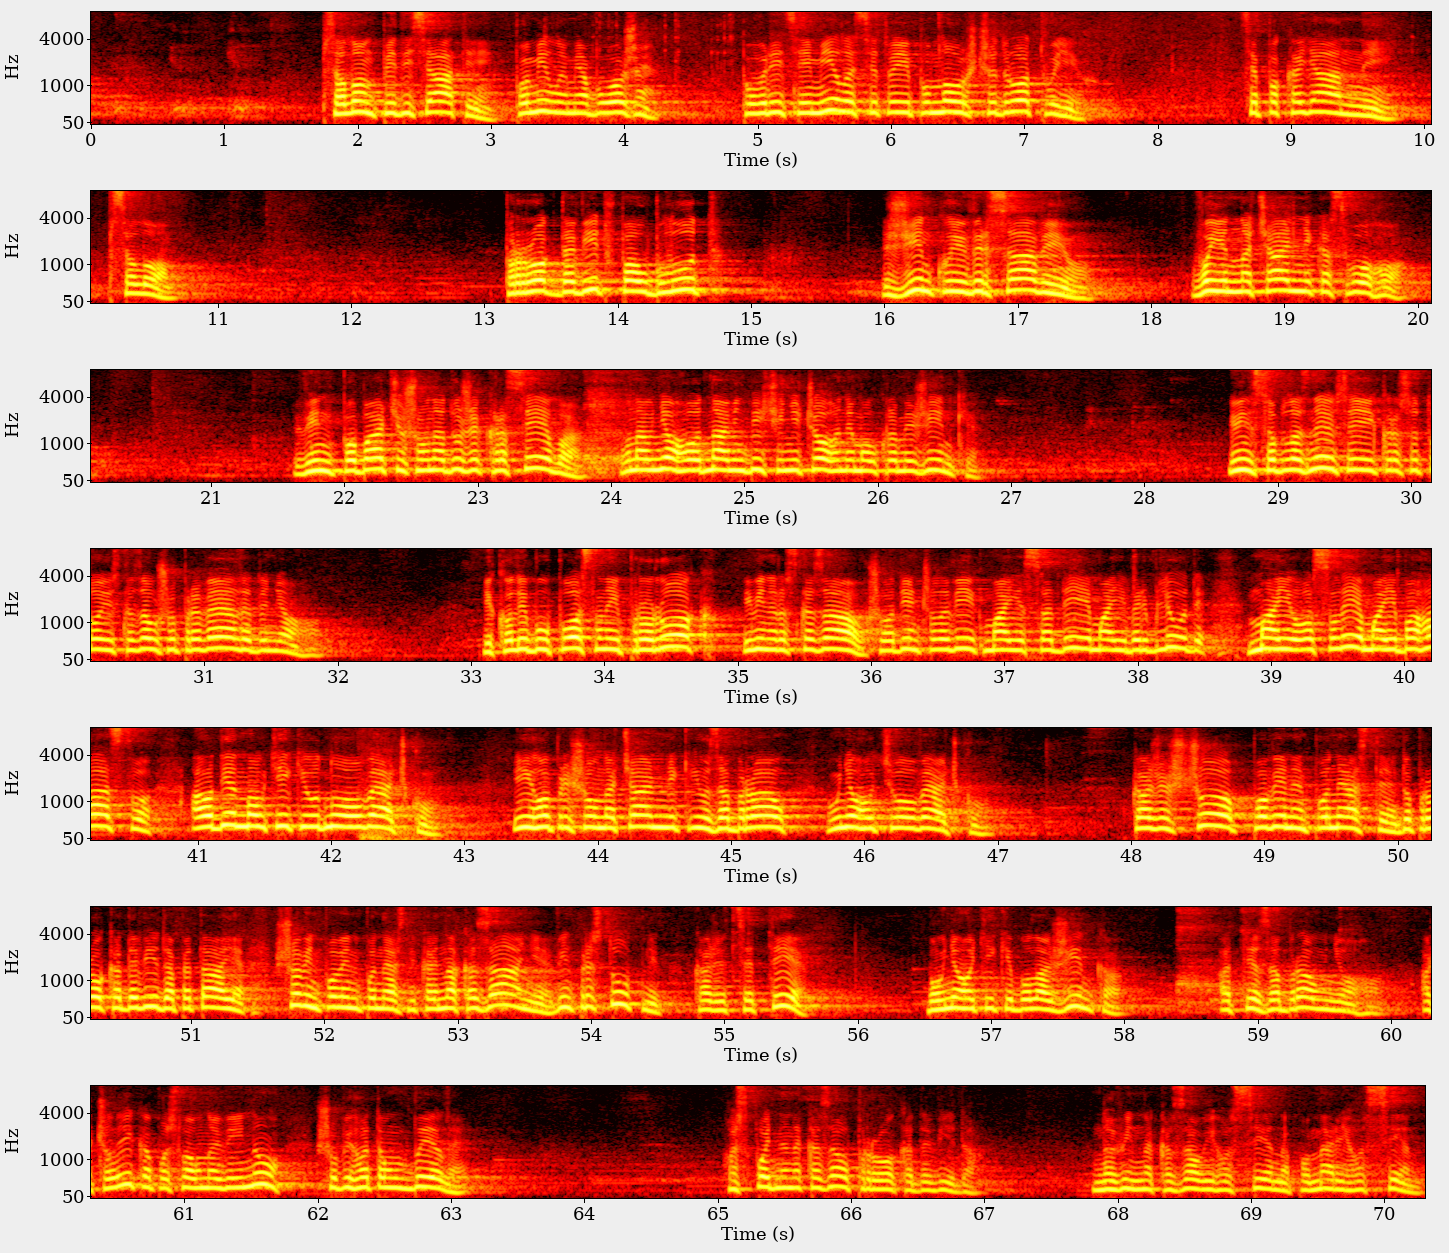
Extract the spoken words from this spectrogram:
Псалом 50. Помилуй мене, Боже, по велиці милості Твоїй, помножу щедрот Твоїх. Це покаянний псалом. Пророк Давід впав в блуд з жінкою Вірсавією, воєначальника свого. Він побачив, що вона дуже красива, вона в нього одна, він більше нічого не мав, крім жінки. Він соблазнився її красотою і сказав, що привели до нього. І коли був посланий пророк, і він розказав, що один чоловік має сади, має верблюди, має осли, має багатство, а один мав тільки одну овечку. І його прийшов начальник і забрав у нього цю овечку. Каже, що повинен понести до пророка Давіда, питає, що він повинен понести? Каже, наказання, він преступник. Каже, це ти. Бо в нього тільки була жінка, а ти забрав в нього. А чоловіка послав на війну, щоб його там вбили. Господь не наказав пророка Давіда, але він наказав його сина, помер його син.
